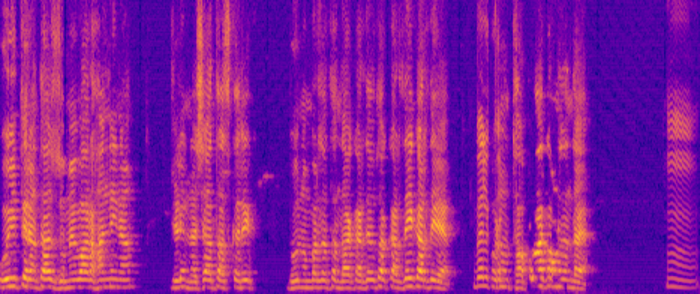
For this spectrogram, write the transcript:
ਕੋਈ ਤਰ੍ਹਾਂ ਦਾ ਜ਼ਿੰਮੇਵਾਰ ਹਨ ਨਹੀਂ ਨਾ। ਜਿਹੜੇ ਨਸ਼ਾ ਤਸਕਰੇ ਦੋ ਨੰਬਰ ਦਾ ਧੰਦਾ ਕਰਦੇ ਉਹ ਤਾਂ ਕਰਦੇ ਹੀ ਕਰਦੇ ਆ। ਬਿਲਕੁਲ। ਉਹਨੂੰ ਥਾਪੜਾ ਕੌਣ ਦਿੰਦਾ ਹੈ? ਹੂੰ।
